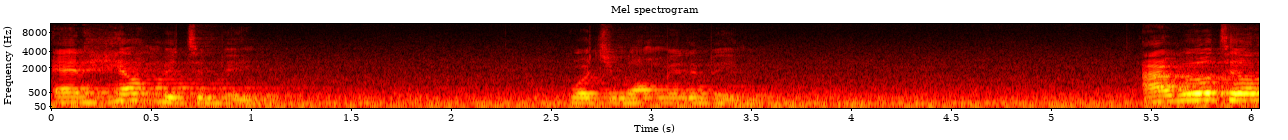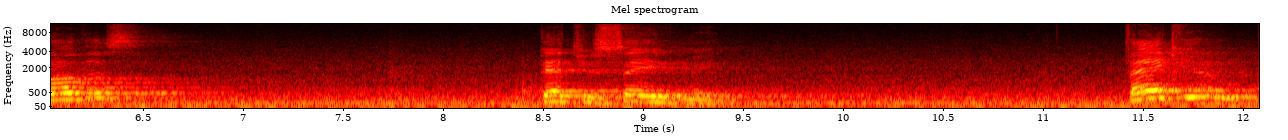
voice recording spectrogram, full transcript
and help me to be what you want me to be. I will tell others that you saved me. Thank you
